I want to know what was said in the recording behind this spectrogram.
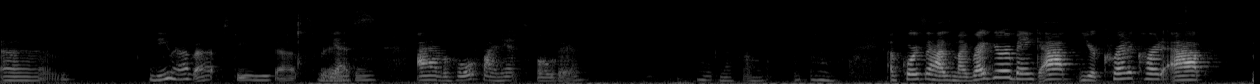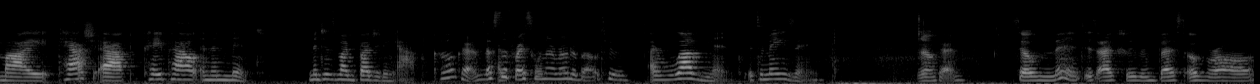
um, do you have apps? Do you use apps for yes, anything? I have a whole finance folder. Here's my phone. of course, it has my regular bank app, your credit card app, my Cash app, PayPal, and then Mint. Mint is my budgeting app. Oh, okay, that's the first one I wrote about too. I love Mint. It's amazing. Okay, so Mint is actually the best overall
